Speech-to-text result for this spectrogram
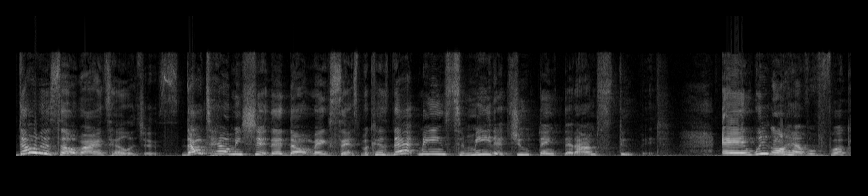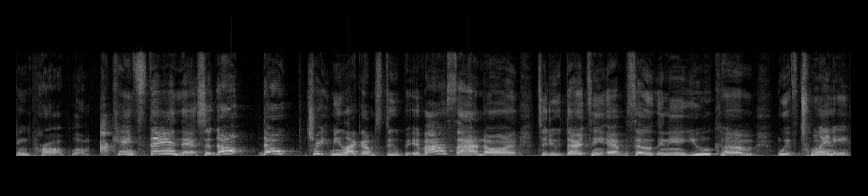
don't insult my intelligence. Don't tell me shit that don't make sense because that means to me that you think that I'm stupid. And we gonna have a fucking problem. I can't stand that. So don't don't treat me like I'm stupid. If I signed on to do 13 episodes and then you come with 20,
